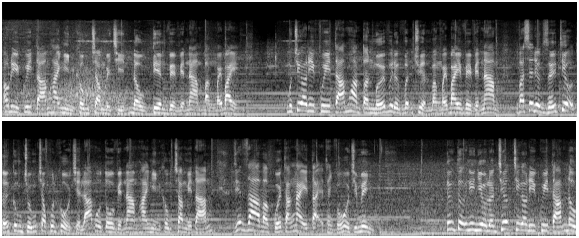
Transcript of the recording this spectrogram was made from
Audi Q8 2019 đầu tiên về Việt Nam bằng máy bay. Một chiếc Audi Q8 hoàn toàn mới vừa được vận chuyển bằng máy bay về Việt Nam và sẽ được giới thiệu tới công chúng trong khuôn khổ triển lãm ô tô Việt Nam 2018 diễn ra vào cuối tháng này tại thành phố Hồ Chí Minh. Tương tự như nhiều lần trước, chiếc Audi Q8 đầu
